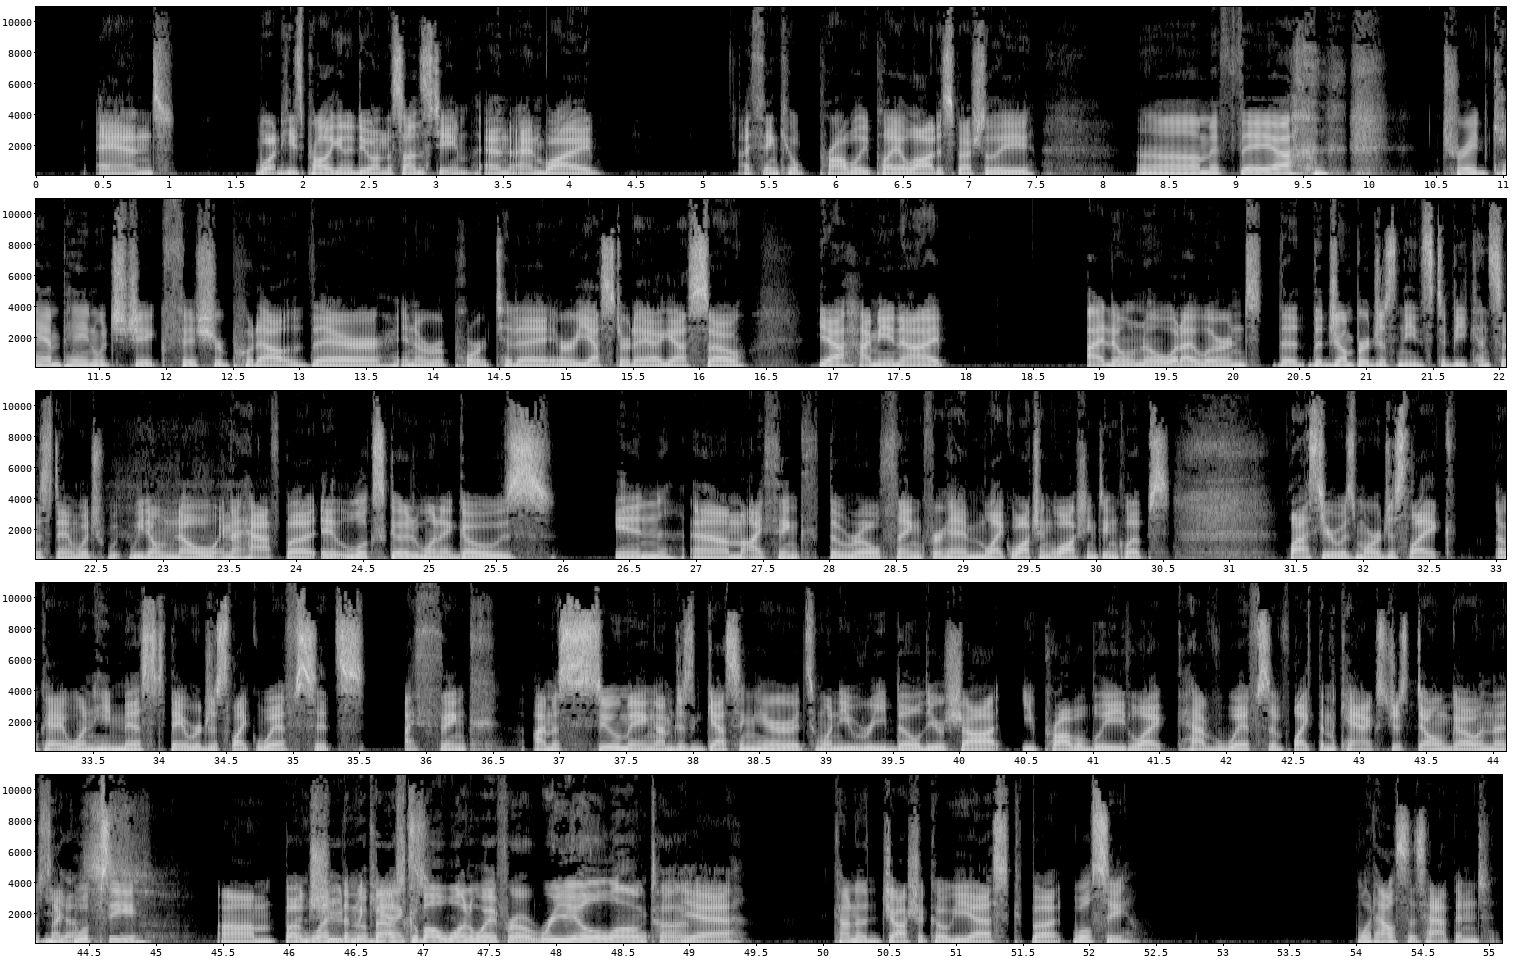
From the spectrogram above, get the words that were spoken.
and what he's probably going to do on the Suns team, and and why I think he'll probably play a lot, especially um, if they uh, trade Cam Payne, which Jake Fischer put out there in a report today or yesterday, I guess. So, yeah, I mean, I I don't know what I learned. the The jumper just needs to be consistent, which we don't know in a half, but it looks good when it goes in. Um, I think the real thing for him, like watching Washington clips last year, was more just like okay, when he missed, they were just like whiffs. It's I think I'm assuming I'm just guessing here. It's when you rebuild your shot, you probably like have whiffs of like the mechanics just don't go, and then it's like Yes. whoopsie. Um, but And when the shooting the mechanics, basketball one way for a real long time. yeah, kind of Josh Okogie esque, but we'll see. What else has happened?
